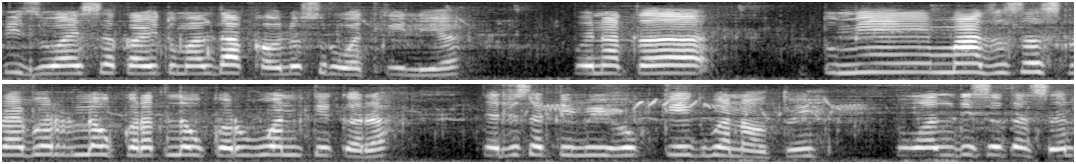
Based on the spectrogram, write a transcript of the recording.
भिजवाय सकाळी तुम्हाला दाखवलं सुरुवात केली आहे. पण आता तुम्ही माझं सबस्क्रायबर लवकरात लवकर वन के करा. त्याच्यासाठी मी हो केक बनवतो आहे तुम्हाला दिसत असेल.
